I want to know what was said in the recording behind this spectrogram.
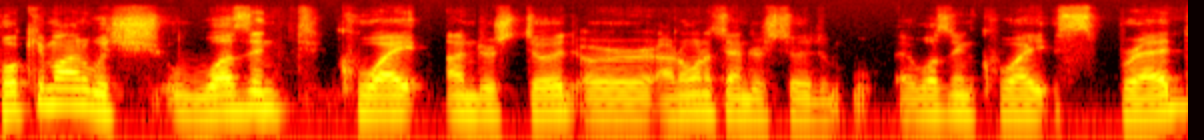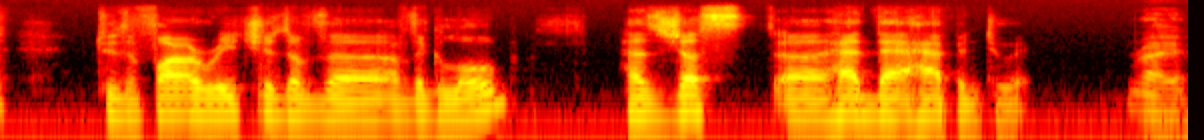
Pokemon, which wasn't quite understood, or I don't want to say understood, it wasn't quite spread to the far reaches of the of the globe, has just uh, had that happen to it Right.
